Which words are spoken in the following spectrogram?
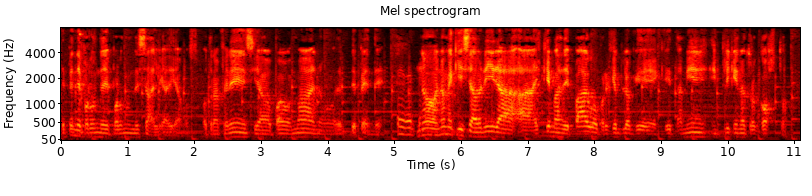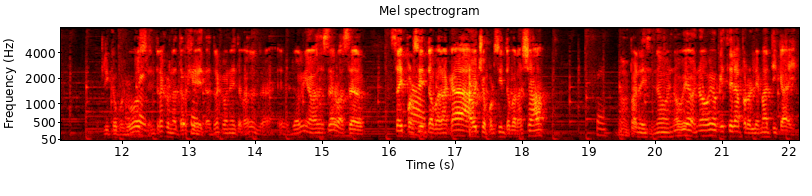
depende por dónde por dónde salga, digamos, o transferencia o pago en mano, depende. No, no me quise abrir a, esquemas de pago, por ejemplo, que, que también impliquen otro costo porque vos entras con la tarjeta, entras con esto, con otra. Eh, lo único que vas a hacer va a ser 6% para acá, 8% para allá. No me parece, no, no, veo, no veo que esté la problemática ahí.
